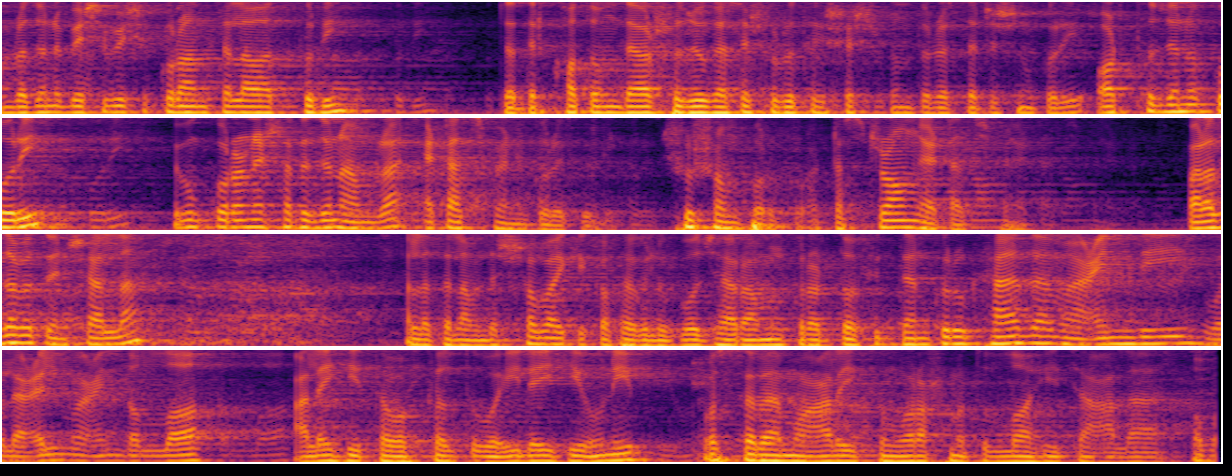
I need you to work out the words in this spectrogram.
আমরা যেন বেশি বেশি কোরআন তেলাওয়াত করি, যাদের খতম দেওয়ার সুযোগ আছে, শুরু থেকে শেষ পর্যন্ত রেসিটেশন করি, অর্থ যেন পড়ি, এবং কোরআনের সাথে যেন আমরা অ্যাটাচমেন্ট করে তুলি, সুসম্পর্ক, একটা স্ট্রং অ্যাটাচমেন্ট পারা যাবে তো ইনশাআল্লাহ? আল্লাহ তালা আমাদের সবাইকে কথাগুলো বোঝার আমল করার তৌফিক দান করুক। হাদা মা আইন্দি আলাইহি তাওয়াক্কালতু ওয়া ইলাইহি উনিব। ওয়াসসালামু আলাইকুম ওয়া রাহমাতুল্লাহি তাআলা।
